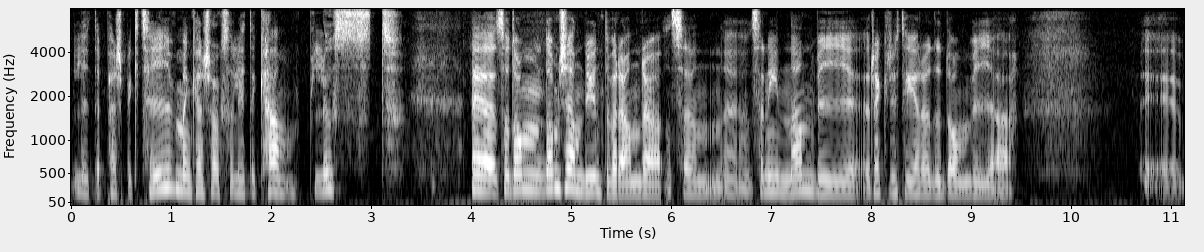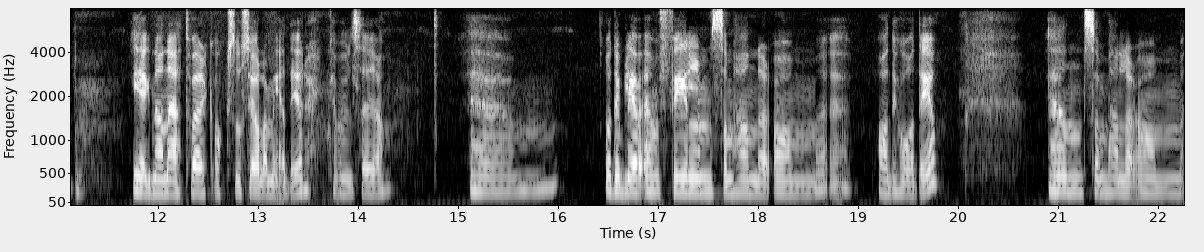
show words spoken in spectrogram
lite perspektiv men kanske också lite kamplust. Eh, så de, de kände ju inte varandra sen, eh, sen innan vi rekryterade dem via eh, egna nätverk och sociala medier kan vi väl säga. Eh, och det blev en film som handlar om eh, ADHD. En som handlar om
